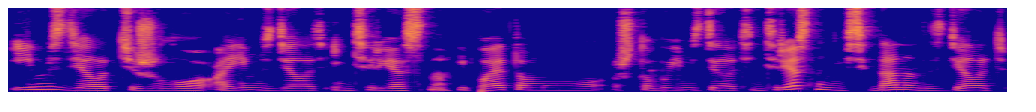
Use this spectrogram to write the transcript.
им сделать тяжело, а им сделать интересно. И поэтому, чтобы чтобы им сделать интересно, не всегда надо сделать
